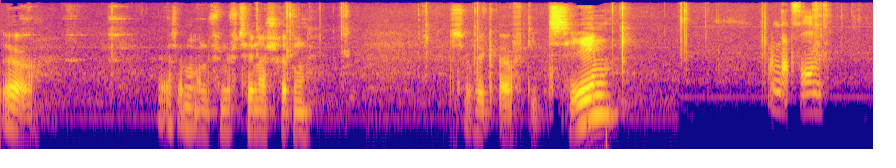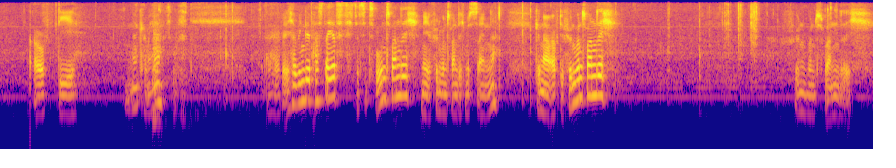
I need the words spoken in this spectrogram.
So, erst einmal in 15er Schritten zurück auf die 10. 110 auf die, äh, welcher Winkel passt da jetzt? Das ist die 22? Ne, 25 muss sein, ne? Genau, auf die 25. 25 auf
